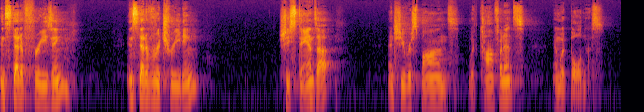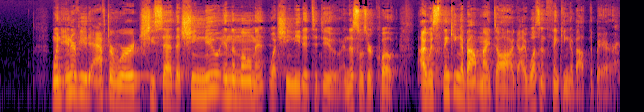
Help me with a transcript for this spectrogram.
instead of freezing, Instead of retreating, she stands up and she responds with confidence and with boldness. When interviewed afterward, she said that she knew in the moment what she needed to do. And this was her quote I was thinking about my dog, I wasn't thinking about the bear.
